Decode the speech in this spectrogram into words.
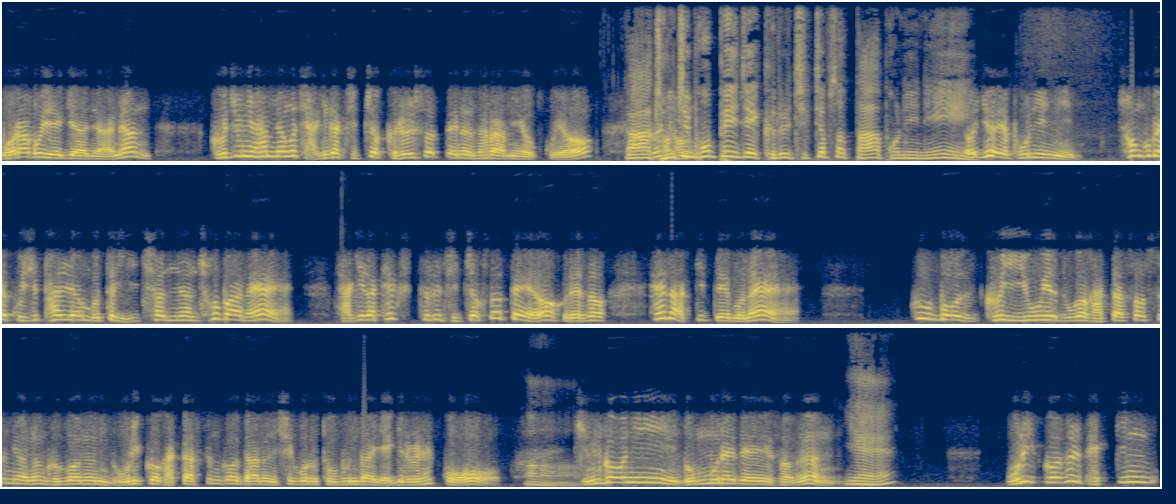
뭐라고 얘기하냐면 그 중에 한 명은 자기가 직접 글을 썼다는 사람이었고요. 아, 그 점집 점- 홈페이지에 글을 직접 썼다, 본인이. 예, 본인이 1998년부터 2000년 초반에 자기가 텍스트를 직접 썼대요. 그래서 해놨기 때문에 그 뭐 그 이후에 누가 갖다 썼으면은 그거는 우리 거 갖다 쓴 거다는 식으로 두 분 다 얘기를 했고 어. 김건희 논문에 대해서는 예. 우리 것을 베낀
